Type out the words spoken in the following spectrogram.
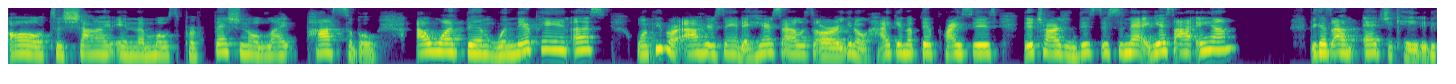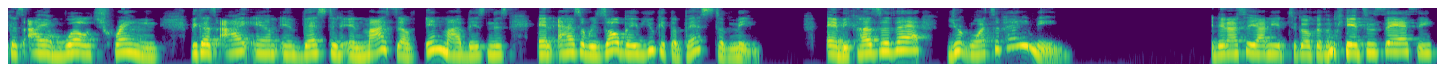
all to shine in the most professional light possible. I want them when they're paying us, when people are out here saying that hairstylists are, you know, hiking up their prices, they're charging this, this, and that. Yes, I am because I'm educated, because I am well trained, because I am invested in myself, in my business. And as a result, baby, you get the best of me. And because of that, you're going to pay me. Then I say I need to go because I'm getting too sassy.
